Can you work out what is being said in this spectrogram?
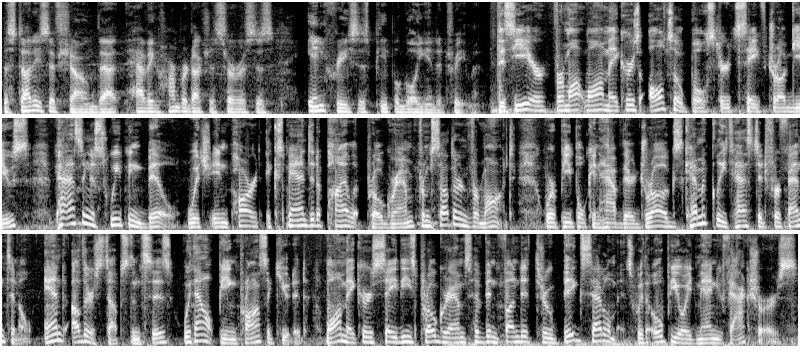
The studies have shown that having harm reduction services increases people going into treatment. This year, Vermont lawmakers also bolstered safe drug use, passing a sweeping bill which in part expanded a pilot program from southern Vermont where people can have their drugs chemically tested for fentanyl and other substances without being prosecuted. Lawmakers say these programs have been funded through big settlements with opioid manufacturers.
